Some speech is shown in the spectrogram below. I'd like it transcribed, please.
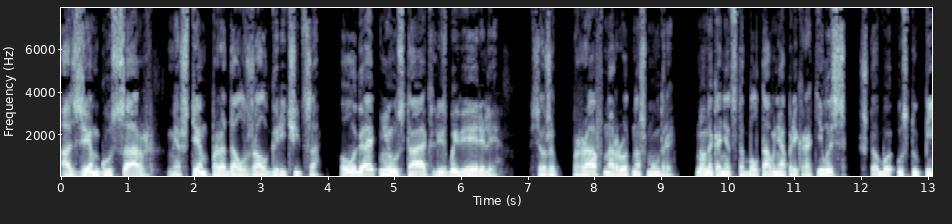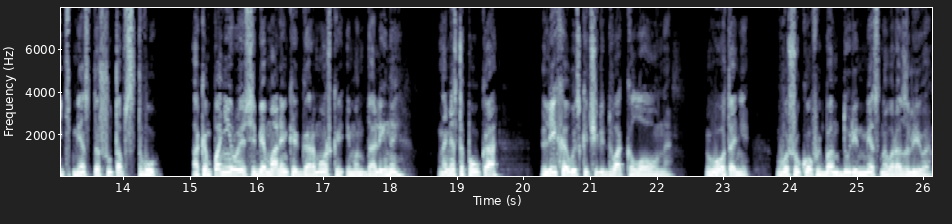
А зем-гусар меж тем продолжал горячиться. Лгать не устать, лишь бы верили. Все же Прав народ наш мудрый. Ну, наконец-то болтовня прекратилась, чтобы уступить место шутовству. Аккомпанируя себе маленькой гармошкой и мандолиной, на место паука лихо выскочили два клоуна. Вот они, Вашуков и Бандурин местного разлива.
